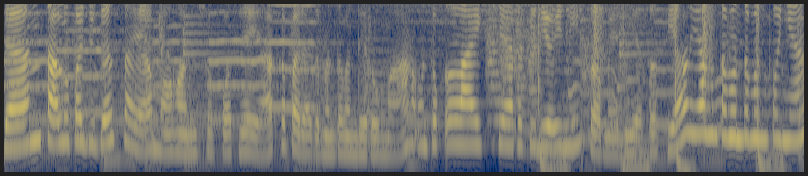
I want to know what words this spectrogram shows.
Dan tak lupa juga saya mohon supportnya ya kepada teman-teman di rumah untuk like, share video ini ke media sosial yang teman-teman punya.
